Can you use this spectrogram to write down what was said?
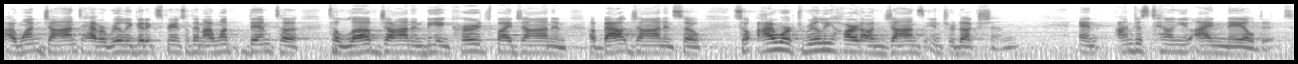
I want John to have a really good experience with him. I want them to, to love John and be encouraged by John and about John. And so, so I worked really hard on John's introduction. And I'm just telling you, I nailed it.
